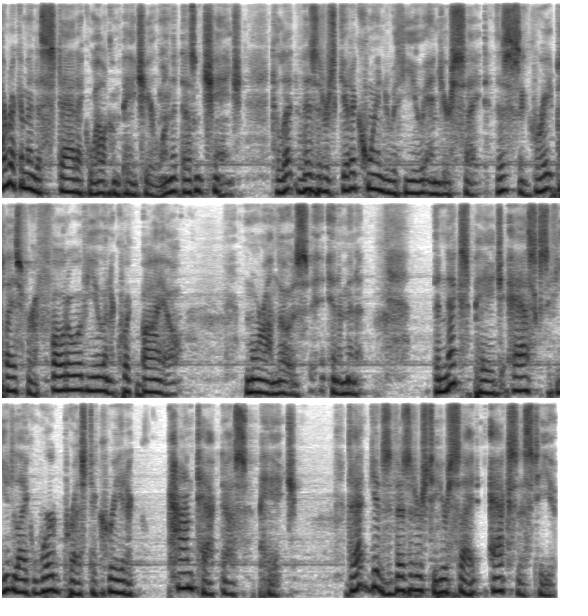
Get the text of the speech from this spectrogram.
I recommend a static welcome page here, one that doesn't change, to let visitors get acquainted with you and your site. This is a great place for a photo of you and a quick bio. More on those in a minute. The next page asks if you'd like WordPress to create a Contact Us page. That gives visitors to your site access to you.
